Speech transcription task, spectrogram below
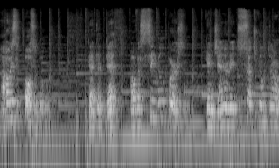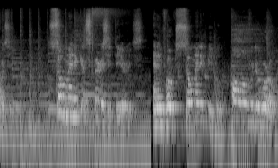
How is it possible that the death of a single person can generate such controversy so many conspiracy theories and invoke so many people all over the world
